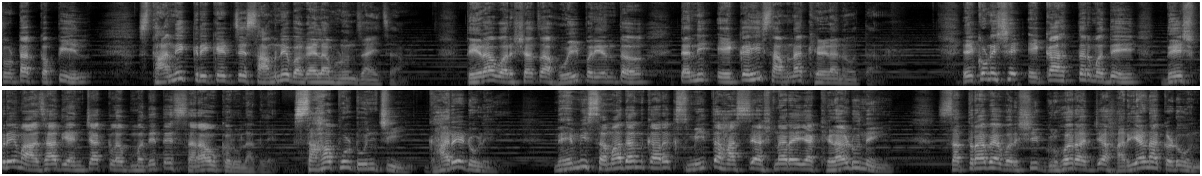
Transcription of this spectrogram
छोटा कपिल स्थानिक क्रिकेटचे सामने बघायला म्हणून जायचा. तेरा वर्षाचा होईपर्यंत त्यांनी एकही सामना खेळला नव्हता. एकोणीसशे एकाहत्तरमध्ये देशप्रेम आझाद यांच्या क्लबमध्ये ते सराव करू लागले. सहा फूट उंची घारे डोळे नेहमी समाधानकारक स्मित हास्य असणाऱ्या या खेळाडूने सतराव्या वर्षी गृहराज्य हरियाणाकडून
